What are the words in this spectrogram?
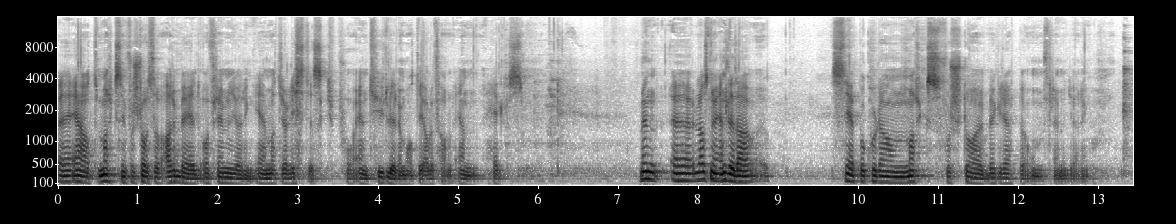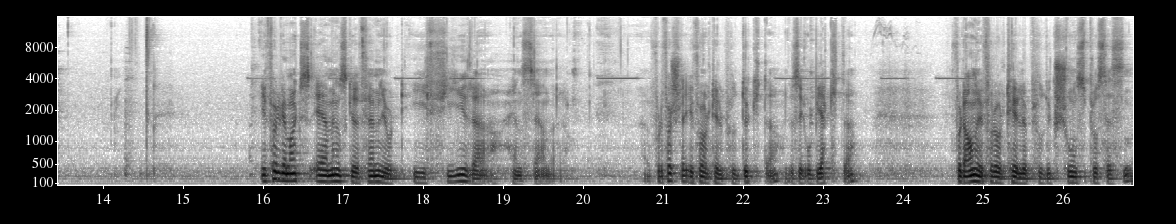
er at Marx' forståelse av arbeid og fremmedgjøring er materialistisk på en tydeligere måte i alle fall enn Hegels. Men uh, la oss nå endelig da se på hvordan Marx forstår begrepet om fremmedgjøring. Ifølge Marx er mennesket fremmedgjort i fire henseender. For det første i forhold til produktet, dvs. Si objektet. For det andre i forhold til produksjonsprosessen.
